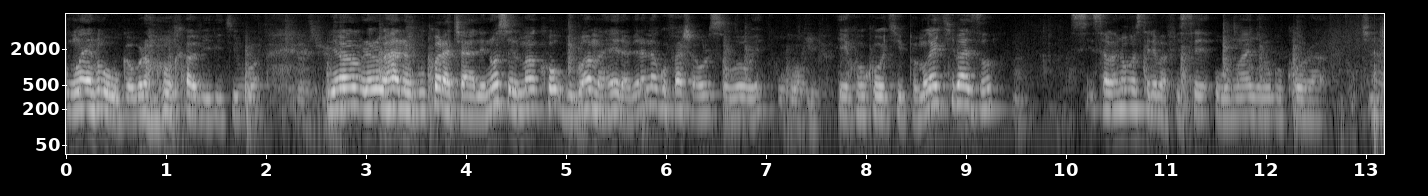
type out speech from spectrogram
Umwanya ntuwugabura mu kabiri kibwa niyo mpamvu rero hano gukora cyane non seulement ko biguha amahera biranagufasha also wowe Kuko kipa. kuko kipa muga ikibazo? Si abantu bose rero bafise uwo mwanya wo gukora cyane.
